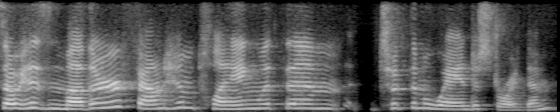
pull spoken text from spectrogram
So his mother found him playing with them, took them away, and destroyed them,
